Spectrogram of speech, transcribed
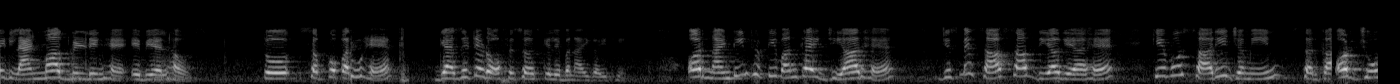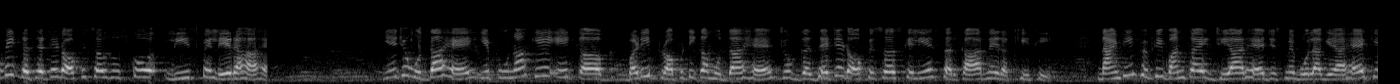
एक लैंडमार्क बिल्डिंग है एबीएल हाउस तो सबको पता है गैजेटेड ऑफिसर्स के लिए बनाई गई थी. और 1951 का एक जीआर है, जिसमें साफ़ साफ़ दिया गया है कि वो सारी ज़मीन सरकार और जो भी गजेटेड ऑफिसर्स उसको लीज पे ले रहा है. ये जो मुद्दा है, ये पूना के एक बड़ी प्रॉपर्टी का मुद्दा है, जो गजेटेड ऑफिसर्स के लिए सरकार ने रखी थी. 1951 का एक जीआर है, जिसमें बोला गया है कि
